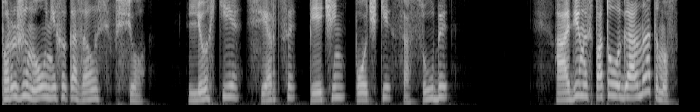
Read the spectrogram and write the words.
Поражено у них оказалось все. Легкие, сердце, печень, почки, сосуды. А один из патологоанатомов,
